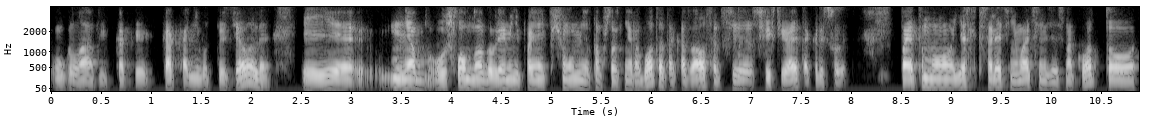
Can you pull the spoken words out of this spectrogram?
угла, как, как они вот сделали. И у меня ушло много времени понять, почему у меня там что-то не работает. Оказалось, это Swift UI так рисует. Поэтому, если посмотреть внимательно здесь на код, то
